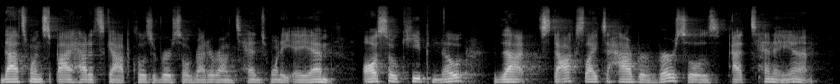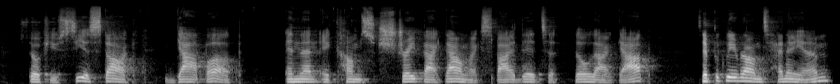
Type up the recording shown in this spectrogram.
that's when SPY had its gap close reversal right around 10:20 a.m. Also keep note that stocks like to have reversals at 10 a.m. So if you see a stock gap up and then it comes straight back down like SPY did to fill that gap, typically around 10 a.m.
